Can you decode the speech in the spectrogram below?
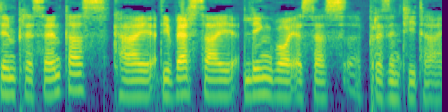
sin presentas kaj diversaj lingvoj estas prezentitaj.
